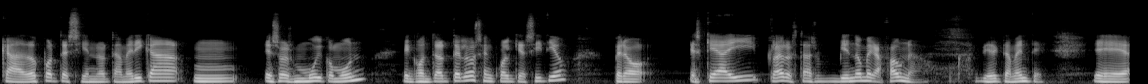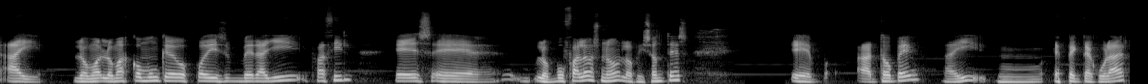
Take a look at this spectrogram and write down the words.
cada dos por tres. Y en Norteamérica mm, eso es muy común, encontrártelos en cualquier sitio, pero es que ahí, claro, estás viendo megafauna directamente. Eh, hay lo, más común que os podéis ver allí fácil es eh, los búfalos, ¿no? Los bisontes. Eh, a tope, ahí, mm, espectacular.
